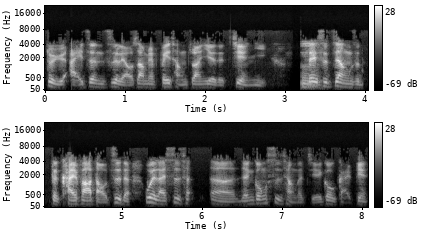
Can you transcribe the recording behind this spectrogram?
对于癌症治疗上面非常专业的建议，类似这样子的开发导致的未来市场呃人工市场的结构改变，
